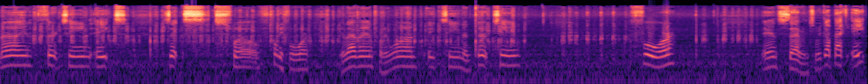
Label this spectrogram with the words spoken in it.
9, 13, 8, 6, 12, 24, 11, 21, 18, and 13. 4, and 7. So we got back 8.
